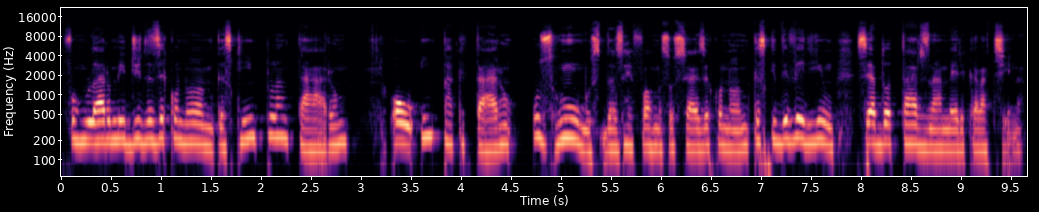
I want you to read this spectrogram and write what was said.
formularam medidas econômicas que implantaram ou impactaram os rumos das reformas sociais e econômicas que deveriam ser adotadas na América Latina.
